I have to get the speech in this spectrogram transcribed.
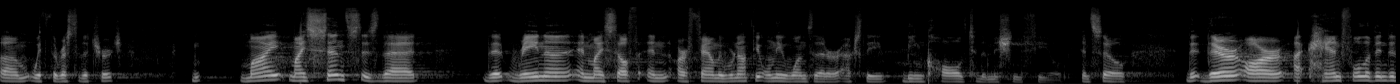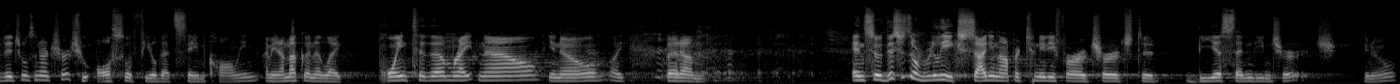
um, with the rest of the church, my, my sense is that, that Raina and myself and our family, we're not the only ones that are actually being called to the mission field. And so th- there are a handful of individuals in our church who also feel that same calling. I mean, I'm not going to like point to them right now, you know, like, but, um, and so this is a really exciting opportunity for our church to be ascending church, you know,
